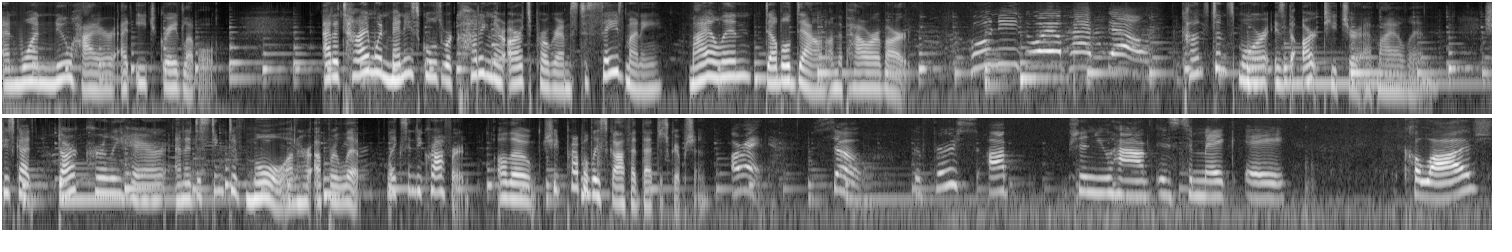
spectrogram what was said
and one new hire at each grade level. At a time when many schools were cutting their arts programs to save money, Maya Lin doubled down on the power of art. Who needs oil pastels? Constance Moore is the art teacher at Maya Lin. She's got dark curly hair and a distinctive mole on her upper lip, like Cindy Crawford, although she'd probably scoff at that description. All right. So, the first option you have is to make a collage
